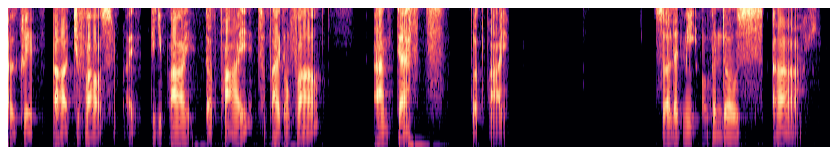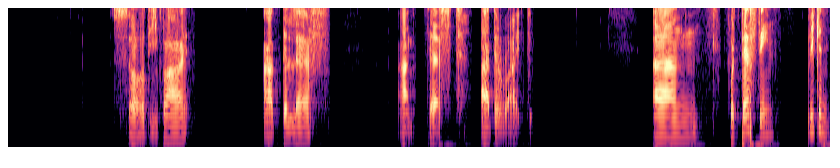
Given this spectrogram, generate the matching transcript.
I will create uh, two files right? dgpy.py it's a python file and tests.py so let me open those uh, so dgpy at the left and test at the right. And for testing we can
